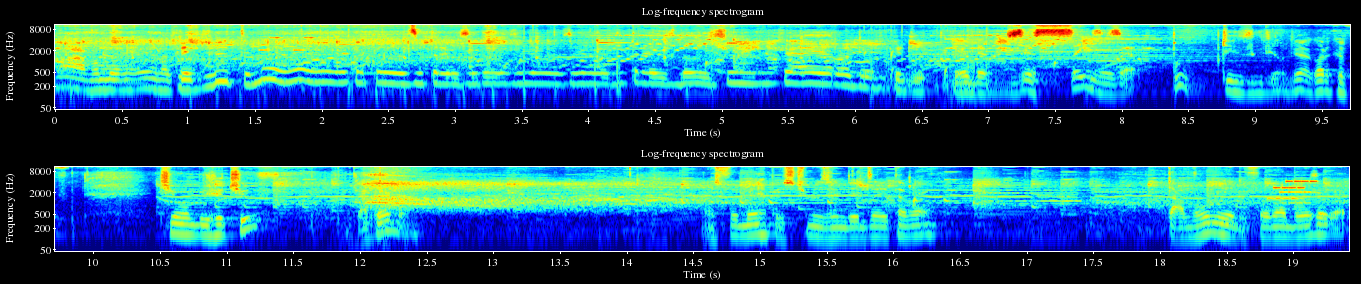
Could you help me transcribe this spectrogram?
Ah, vamos morrer, não acredito. Não, 14, 13, 12, 11, 11, 3, 2, 1, já era. Não acredito. Perdeu 16 a 0. Putz, viu? Agora que eu tinha um objetivo, já perdeu. Mas foi bem, esse timezinho deles aí tava. Tava unido, foi uma boa jogada.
